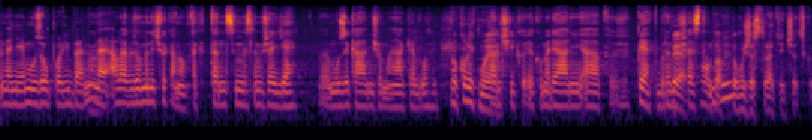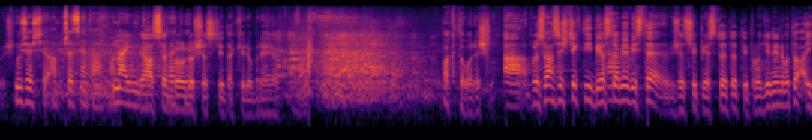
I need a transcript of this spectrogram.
není můzou políben, ne, ale Dominiček ano, tak ten si myslím, že je eh, muzikální, že má nějaké vlohy. No kolik mu je? Tančí ko- jako mediální, a pět, budeme Pět. šest. No, tak to může ztratit všecko ještě. Může ještě, a přesně tak, a najít. Já jsem byl ztratit. do šesti taky dobrý. Jako. Pak to odešlo. A prosím vás ještě k té biostravě, vy jste, že si pěstujete ty plodiny, nebo to i,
